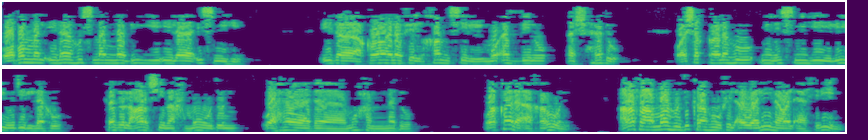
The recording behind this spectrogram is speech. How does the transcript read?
وضم الإله اسم النبي إلى اسمه. إذا قال في الخمس المؤذن أشهد. وشق له من اسمه ليجله. فذو العرش محمود وهذا محمد. وقال آخرون رفع الله ذكره في الأولين والآخرين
